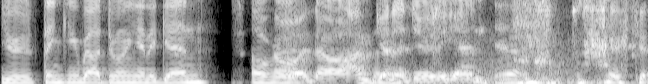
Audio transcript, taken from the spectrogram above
you're thinking about doing it again. It's over. Oh no, I'm gonna do it again. Yeah.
